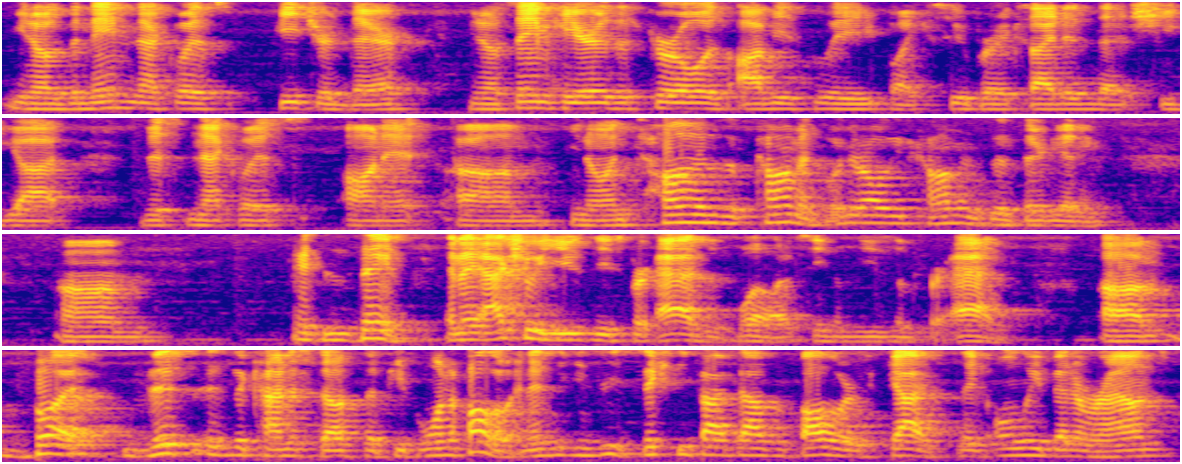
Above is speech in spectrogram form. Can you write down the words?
you know, the name necklace featured there you know, same here. This girl is obviously like super excited that she got this necklace on it. Um, you know, and tons of comments. Look at all these comments that they're getting. Um, it's insane. And they actually use these for ads as well. I've seen them use them for ads. Um, but this is the kind of stuff that people want to follow. And as you can see, 65,000 followers. Guys, they've only been around,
